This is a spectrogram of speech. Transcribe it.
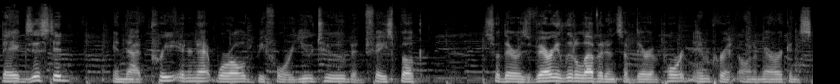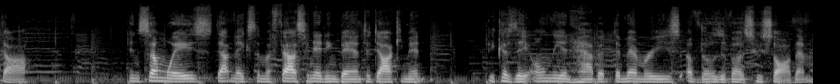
They existed in that pre internet world before YouTube and Facebook, so there is very little evidence of their important imprint on American ska. In some ways, that makes them a fascinating band to document because they only inhabit the memories of those of us who saw them.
